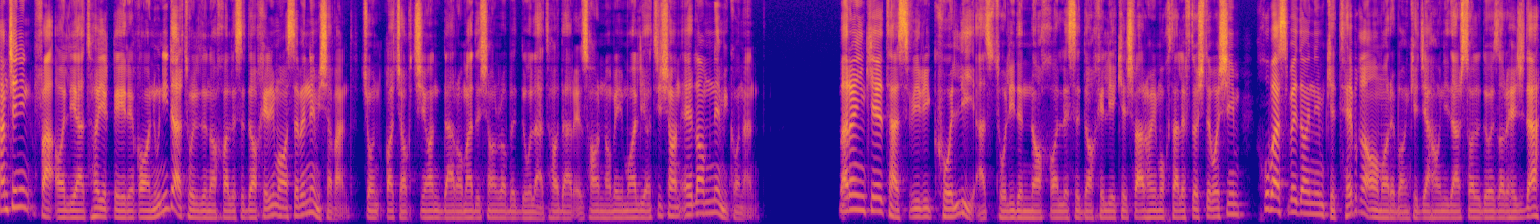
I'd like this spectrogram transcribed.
همچنین فعالیت های غیرقانونی در تولید ناخالص داخلی محاسبه نمی شوند چون قاچاقچیان درآمدشان را به دولت ها در اظهارنامه مالیاتیشان اعلام نمی کنند. برای اینکه تصویری کلی از تولید ناخالص داخلی کشورهای مختلف داشته باشیم خوب است بدانیم که طبق آمار بانک جهانی در سال 2018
